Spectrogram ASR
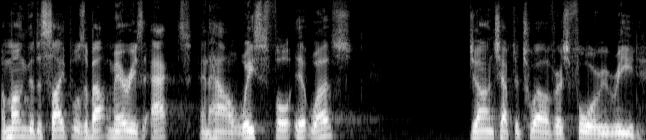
among the disciples about Mary's act and how wasteful it was? John chapter 12, verse 4, we read,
